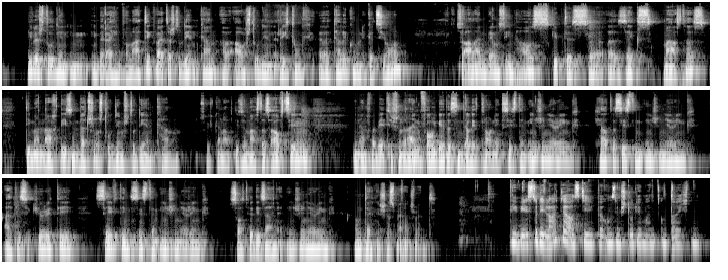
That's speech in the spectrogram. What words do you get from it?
viele Studien im, im Bereich Informatik weiter studieren kann, aber auch Studien Richtung äh, Telekommunikation so allein bei uns im Haus gibt es äh, sechs Masters, die man nach diesem Bachelorstudium studieren kann. Also ich kann auch diese Masters aufzählen in alphabetischen Reihenfolge. Das sind Electronic System Engineering, Health Assistant Engineering, IT Security, Safety System Engineering, Software Design and Engineering und technisches Management. Wie wählst du die Leute aus, die bei uns im Studium unterrichten?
